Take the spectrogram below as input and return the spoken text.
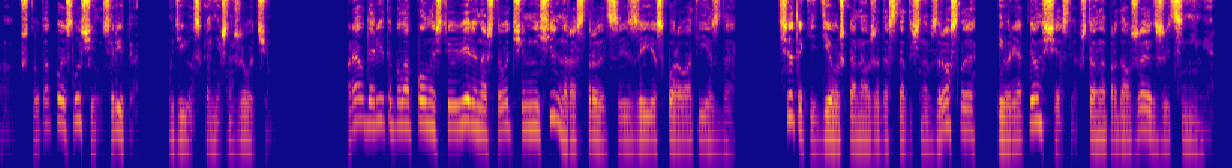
«А что такое случилось, Рита?» — удивился, конечно же, отчим. Правда, Рита была полностью уверена, что отчим не сильно расстроится из-за ее скорого отъезда. Все-таки девушка она уже достаточно взрослая, и вряд ли он счастлив, что она продолжает жить с ними.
